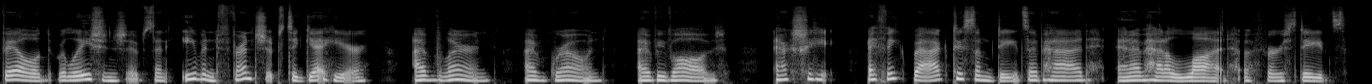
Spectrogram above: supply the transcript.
failed relationships and even friendships to get here. I've learned, I've grown, I've evolved. Actually, I think back to some dates I've had, and I've had a lot of first dates,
